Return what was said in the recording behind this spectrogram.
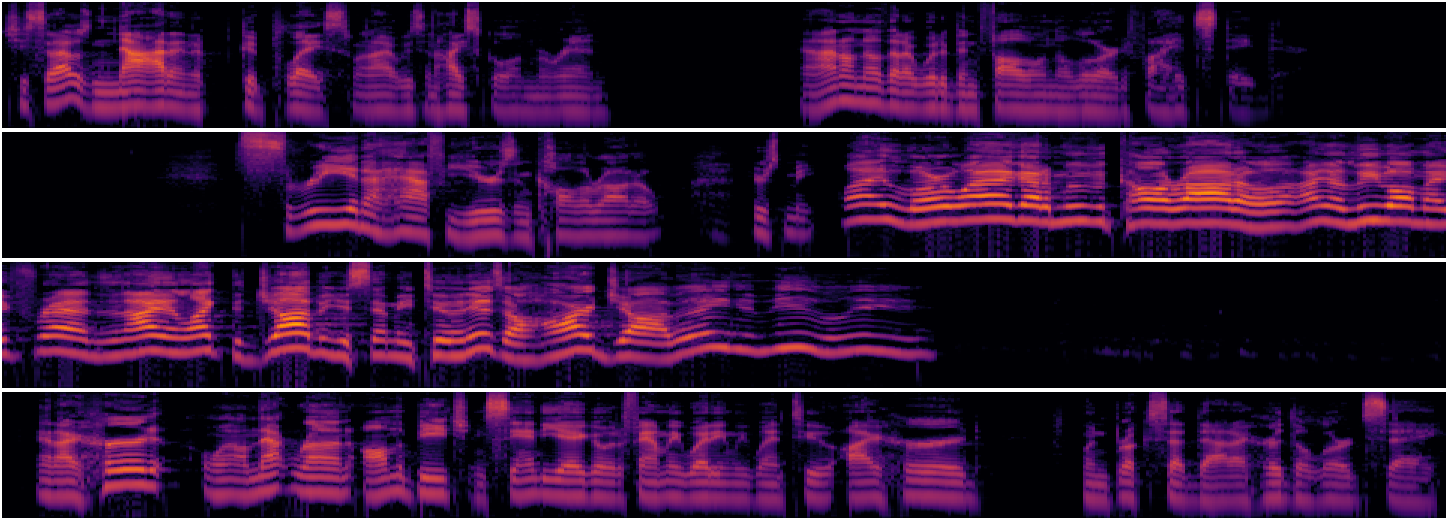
She said, I was not in a good place when I was in high school in Marin. And I don't know that I would have been following the Lord if I had stayed there. Three and a half years in Colorado Here's me. Why, Lord, why I got to move to Colorado? I got to leave all my friends, and I didn't like the job that you sent me to, and it's a hard job. And I heard well, on that run on the beach in San Diego at a family wedding we went to, I heard when Brooke said that, I heard the Lord say,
